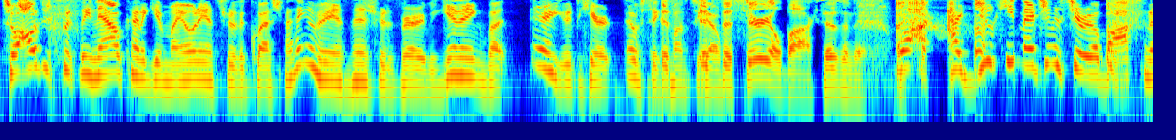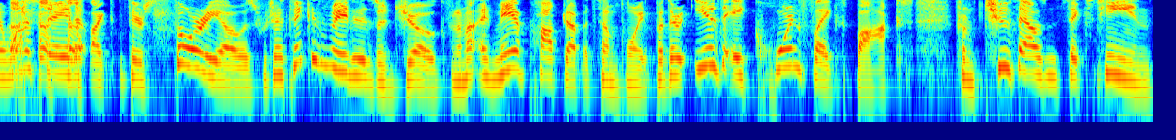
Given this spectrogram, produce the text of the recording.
So I'll just quickly now kind of give my own answer to the question. I think I'm going to answer at the very beginning, but there you get to hear it. That was six it's, months ago. It's the cereal box, isn't it? well, I, I, do keep mentioning the cereal box, and I want to say that like there's Thorios, which I think is made it as a joke, but it may have popped up at some point. But there is a cornflakes box from 2016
